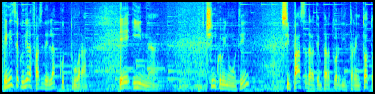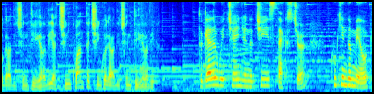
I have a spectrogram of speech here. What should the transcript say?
e inizia quindi la fase della cottura e in 5 minuti si passa dalla temperatura di 38 gradi centigradi a 55 gradi centigradi. Together with changing the cheese texture, cooking the milk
